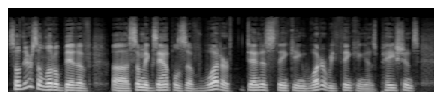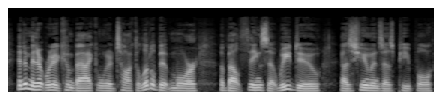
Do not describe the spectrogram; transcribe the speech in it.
So there's a little bit of uh, some examples of what are dentists thinking, what are we thinking as patients. In a minute, we're going to come back and we're going to talk a little bit more about things that we do as humans, as people,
